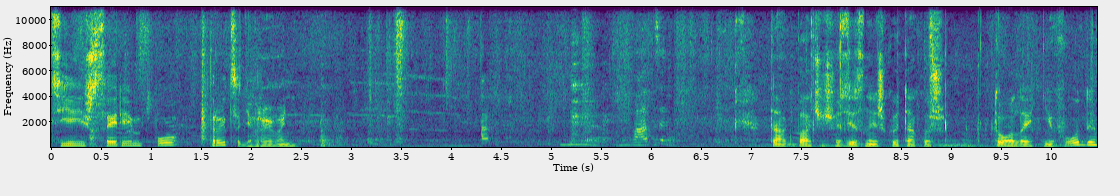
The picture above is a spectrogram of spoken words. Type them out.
цієї ж серії по 30 гривень. Так, бачу, що зі знижкою також туалетні води.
